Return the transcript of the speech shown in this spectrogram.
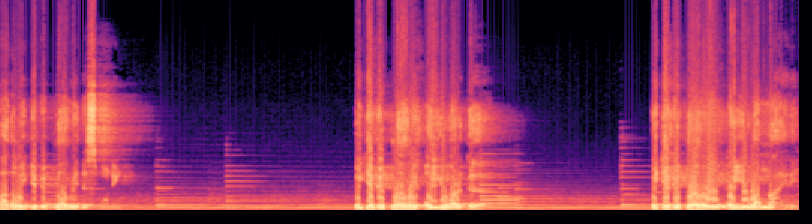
Father, we give you glory this morning. We give you glory for you are good. We give you glory for you are mighty.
